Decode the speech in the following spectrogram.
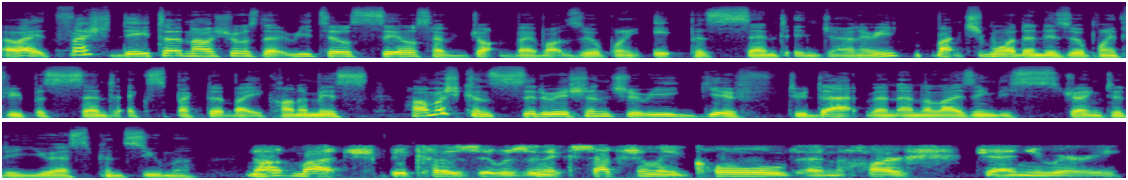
All right, fresh data now shows that retail sales have dropped by about 0.8% in January, much more than the 0.3% expected by economists. How much consideration should we give to that when analyzing the strength of the US consumer? Not much, because it was an exceptionally cold and harsh January,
